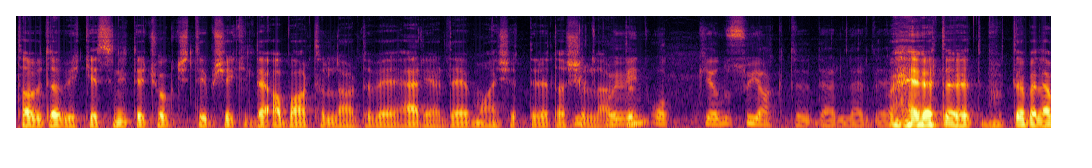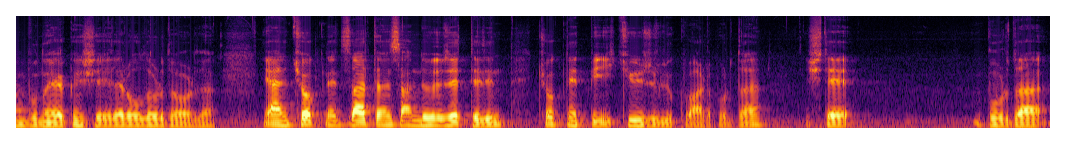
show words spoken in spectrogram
Tabii tabii kesinlikle çok ciddi bir şekilde abartırlardı ve her yerde manşetlere taşırlardı. Bitcoin okyanusu yaktı derlerdi. evet evet muhtemelen buna yakın şeyler olurdu orada. Yani çok net zaten sen de özetledin. Çok net bir iki yüzlülük var burada. İşte burada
